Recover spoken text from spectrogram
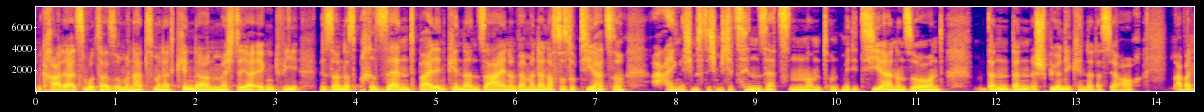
und gerade als Mutter so, man hat, man hat Kinder und möchte ja irgendwie besonders präsent bei den Kindern sein. Und wenn man dann noch so subtil hat, so, ah, eigentlich müsste ich mich jetzt hinsetzen und, und meditieren und so. Und dann, dann spüren die Kinder das ja auch. Aber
